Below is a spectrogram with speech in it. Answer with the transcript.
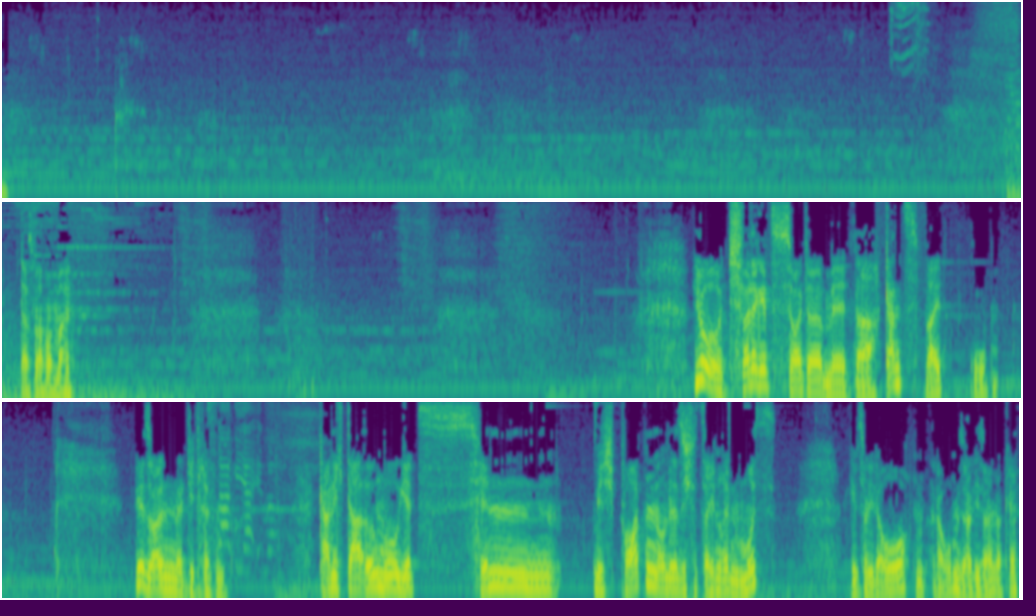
Das machen wir mal. Gut, weiter geht's heute mit nach ganz weit oben. Wir sollen die treffen. Kann ich da irgendwo jetzt hin mich porten, ohne dass ich jetzt da hinrennen muss? Gibt's die da hoch? Da oben soll die sein, okay.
